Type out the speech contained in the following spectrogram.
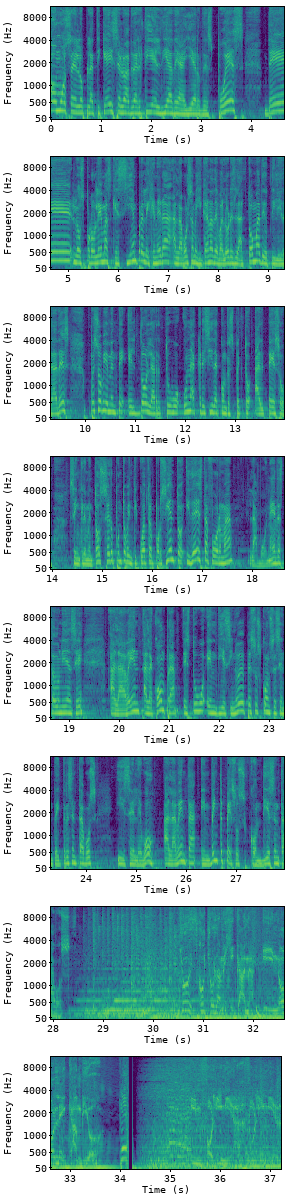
Como se lo platiqué y se lo advertí el día de ayer, después de los problemas que siempre le genera a la Bolsa Mexicana de Valores la toma de utilidades, pues obviamente el dólar tuvo una crecida con respecto al peso, se incrementó 0.24% y de esta forma la moneda estadounidense a la venta, a la compra estuvo en 19 pesos con 63 centavos y se elevó a la venta en 20 pesos con 10 centavos. Yo escucho la mexicana y no le cambio. ¿Qué? Infolinia. Infolinia.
